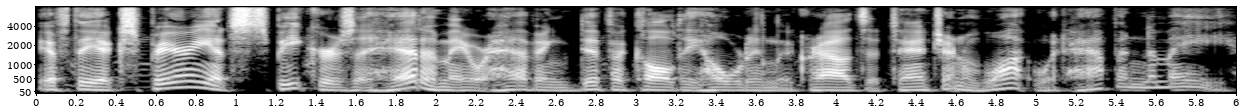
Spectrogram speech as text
If the experienced speakers ahead of me were having difficulty holding the crowd's attention, what would happen to me?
